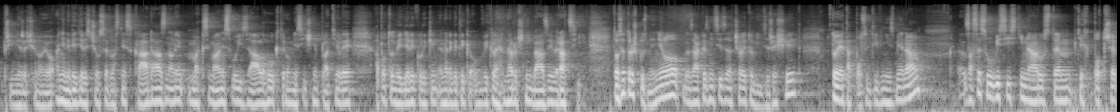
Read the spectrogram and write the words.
upřímně řečeno. Jo? Ani nevěděli, z čeho se vlastně skládá, znali maximálně svoji zálohu, kterou měsíčně platili a potom věděli, kolik jim energetika obvykle na roční bázi vrací. To se trošku změnilo, zákazníci začali to víc řešit to je ta pozitivní změna. Zase souvisí s tím nárůstem těch potřeb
